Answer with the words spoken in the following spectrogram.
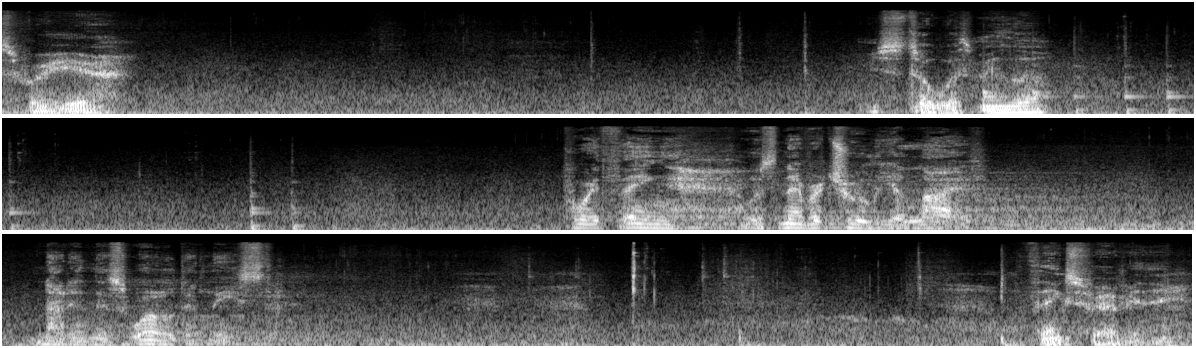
guess we're here. You still with me, though? Poor thing was never truly alive. Not in this world, at least. Well, thanks for everything.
